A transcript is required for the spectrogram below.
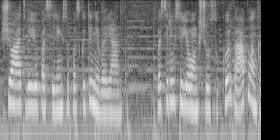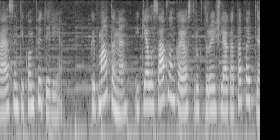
Šiuo atveju pasirinksiu paskutinį variantą. Pasirinksiu jau anksčiau sukurtą aplanką esantį kompiuteryje. Kaip matome, įkėlus aplanką jo struktūra išlieka ta pati,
